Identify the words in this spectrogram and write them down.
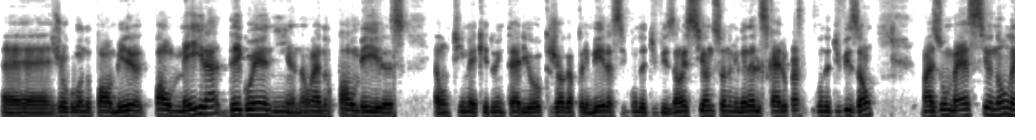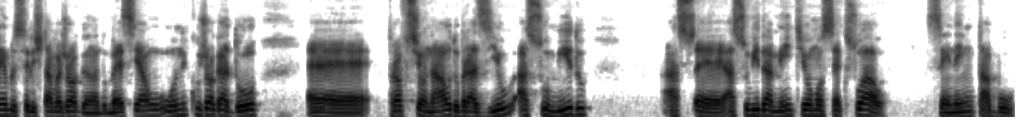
É, jogou no Palmeira, Palmeira de Goianinha, não é no Palmeiras. É um time aqui do interior que joga a primeira, segunda divisão. Esse ano, se eu não me engano, eles caíram para a segunda divisão. Mas o Messi, eu não lembro se ele estava jogando. O Messi é o único jogador é, profissional do Brasil assumido, é, assumidamente homossexual, sem nenhum tabu.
